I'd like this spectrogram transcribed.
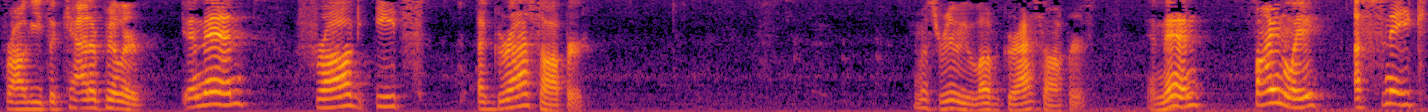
Frog eats a caterpillar. And then frog eats a grasshopper. You must really love grasshoppers. And then, finally, a snake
